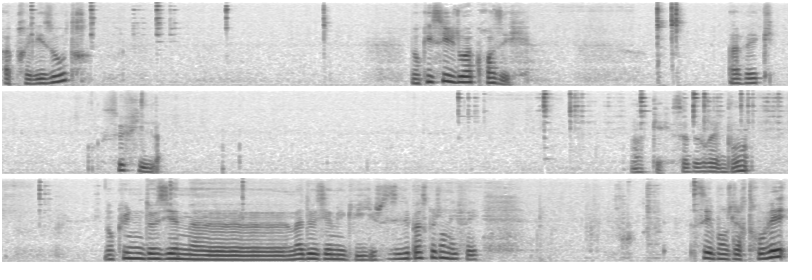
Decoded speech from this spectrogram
après les autres. Donc ici je dois croiser avec ce fil là. Ok, ça devrait être bon. Donc une deuxième, euh, ma deuxième aiguille. Je sais pas ce que j'en ai fait. C'est bon, je l'ai retrouvé.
